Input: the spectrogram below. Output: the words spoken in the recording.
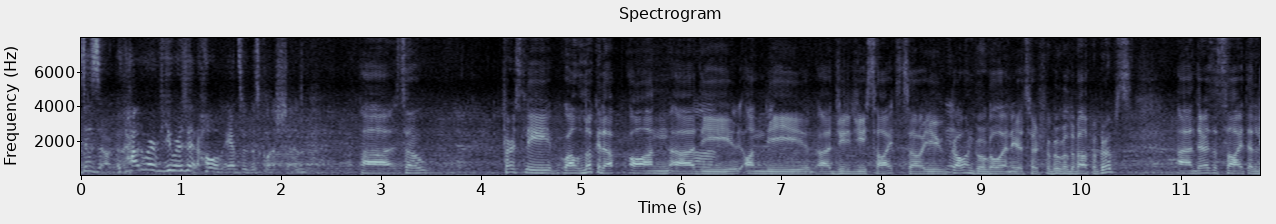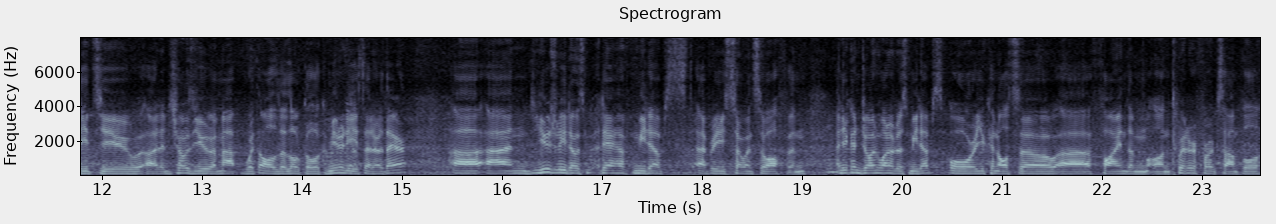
does how do our viewers at home answer this question? Uh, so, firstly, well, look it up on uh, the on the uh, GDG site. So you Yeah. go on Google and you search for Google Developer Groups, and there's a site that leads you uh, that shows you a map with all the local communities that are there. Uh, and usually those they have meetups every so and so often, and you can join one of those meetups, or you can also uh, find them on Twitter, for example,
